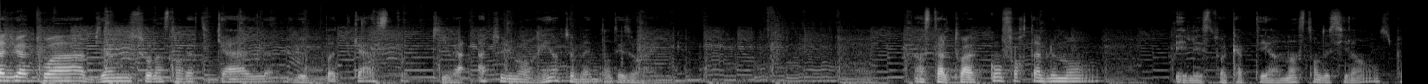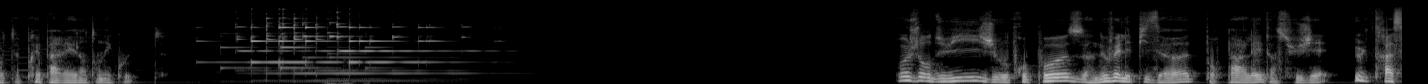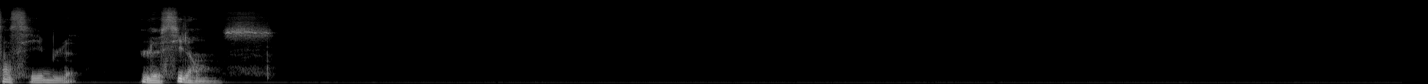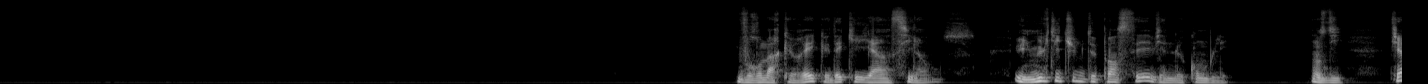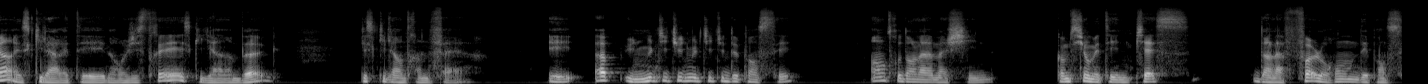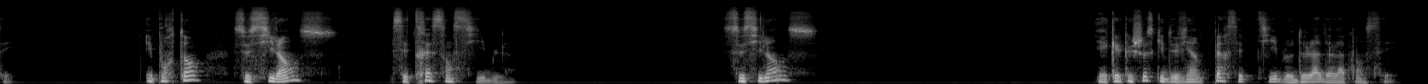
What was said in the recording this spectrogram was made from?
Salut à toi, bienvenue sur l'Instant Vertical, le podcast qui va absolument rien te mettre dans tes oreilles. Installe-toi confortablement et laisse-toi capter un instant de silence pour te préparer dans ton écoute. Aujourd'hui, je vous propose un nouvel épisode pour parler d'un sujet ultra sensible le silence. Vous remarquerez que dès qu'il y a un silence, une multitude de pensées viennent le combler. On se dit, tiens, est-ce qu'il a arrêté d'enregistrer? Est-ce qu'il y a un bug? Qu'est-ce qu'il est en train de faire? Et hop, une multitude, multitude de pensées entre dans la machine, comme si on mettait une pièce dans la folle ronde des pensées. Et pourtant, ce silence, c'est très sensible. Ce silence, il y a quelque chose qui devient perceptible au-delà de la pensée.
